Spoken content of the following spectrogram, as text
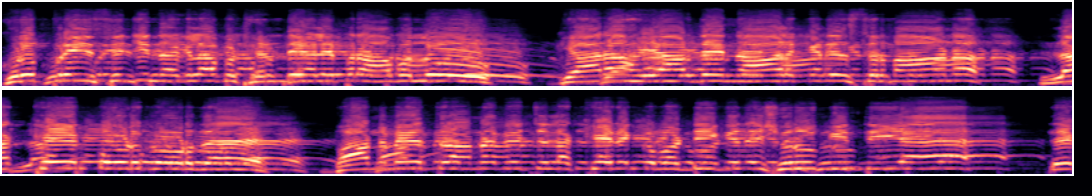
ਗੁਰਪ੍ਰੀਤ ਸਿੰਘ ਜੀ ਨਗਲਾ ਬਠਿੰਡੇ ਵਾਲੇ ਭਰਾ ਵੱਲੋਂ 11000 ਦੇ ਨਾਲ ਕਹਿੰਦੇ ਸਨਮਾਨ ਲੱਖੇ ਕੋੜ ਕੋੜ ਦਾ ਹੈ। 92 93 ਵਿੱਚ ਲੱਖੇ ਨੇ ਕਬੱਡੀ ਕਹਿੰਦੇ ਸ਼ੁਰੂ ਕੀਤੀ ਹੈ ਤੇ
